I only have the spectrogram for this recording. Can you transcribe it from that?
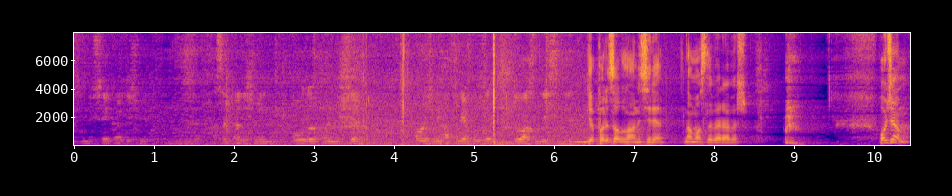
bizim Hüseyin kardeşim, e, Hasan kardeşimin oğlu ölmüş ya. Onun için bir hatır yapılacak. Duasını da isteyeceğim. Yaparız Allah'ın izniyle namazla beraber. Hocam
